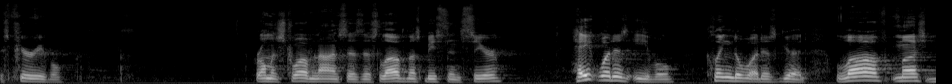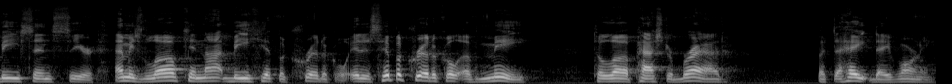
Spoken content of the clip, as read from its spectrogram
It's pure evil. Romans 12 9 says this love must be sincere. Hate what is evil, cling to what is good. Love must be sincere. That means love cannot be hypocritical. It is hypocritical of me to love Pastor Brad, but to hate Dave Varney.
